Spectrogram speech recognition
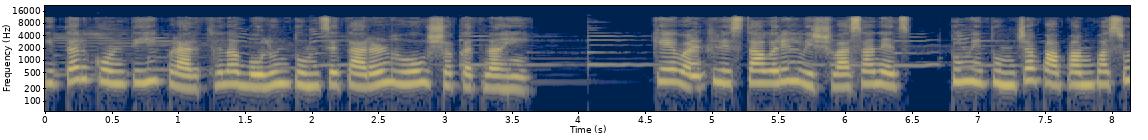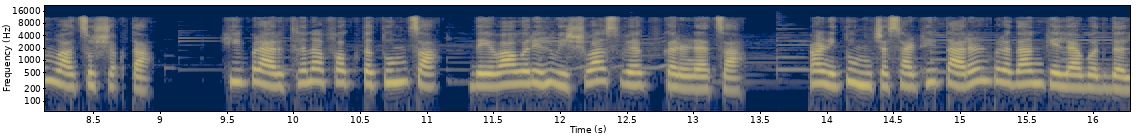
इतर कोणतीही प्रार्थना बोलून तुमचे तारण होऊ शकत नाही. केवळ ख्रिस्तावरील विश्वासानेच तुम्ही तुमच्या पापांपासून वाचू शकता. ही प्रार्थना फक्त तुमचा देवावरील विश्वास व्यक्त करण्याचा आणि तुमच्यासाठी तारण प्रदान केल्याबद्दल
